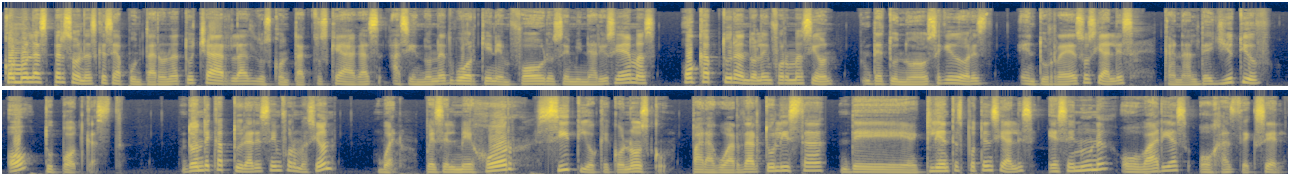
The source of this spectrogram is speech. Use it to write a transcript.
como las personas que se apuntaron a tus charlas, los contactos que hagas haciendo networking en foros, seminarios y demás, o capturando la información de tus nuevos seguidores en tus redes sociales, canal de YouTube o tu podcast. ¿Dónde capturar esa información? Bueno, pues el mejor sitio que conozco para guardar tu lista de clientes potenciales es en una o varias hojas de Excel,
